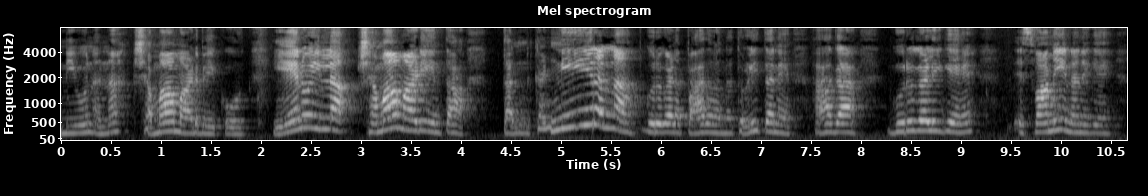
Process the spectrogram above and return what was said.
ನೀವು ನನ್ನ ಕ್ಷಮಾ ಮಾಡಬೇಕು. ಏನೂ ಇಲ್ಲ, ಕ್ಷಮಾ ಮಾಡಿ ಅಂತ ತನ್ನ ಕಣ್ಣೀರನ್ನ ಗುರುಗಳ ಪಾದವನ್ನು ತೊಳಿತಾನೆ. ಆಗ ಗುರುಗಳಿಗೆ ಸ್ವಾಮಿ, ನನಗೆ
